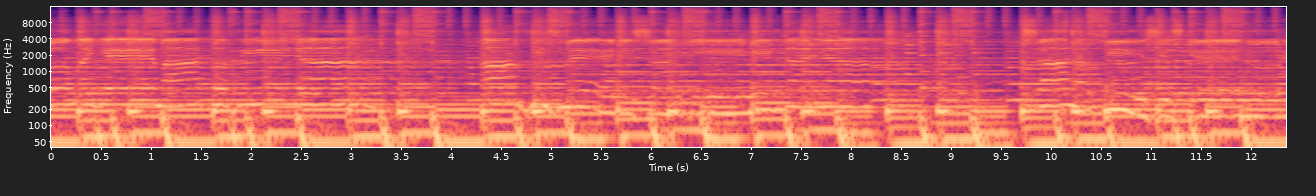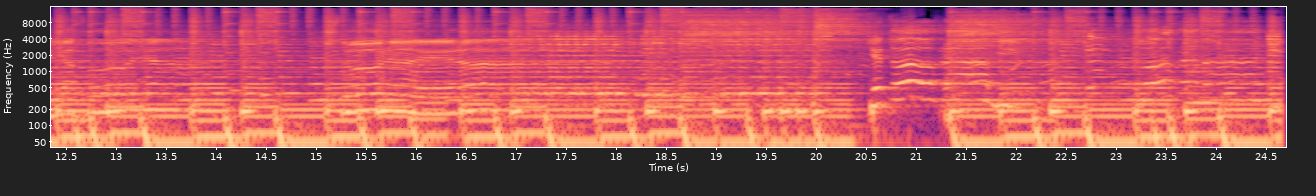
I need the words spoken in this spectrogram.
Στόμα γεμάτο φίλια ανθισμένη σαν τη μυγδαλιά σαν να χτίσεις καινούρια φωλιά στον αέρα. Και το βράδυ, το βραδάκι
